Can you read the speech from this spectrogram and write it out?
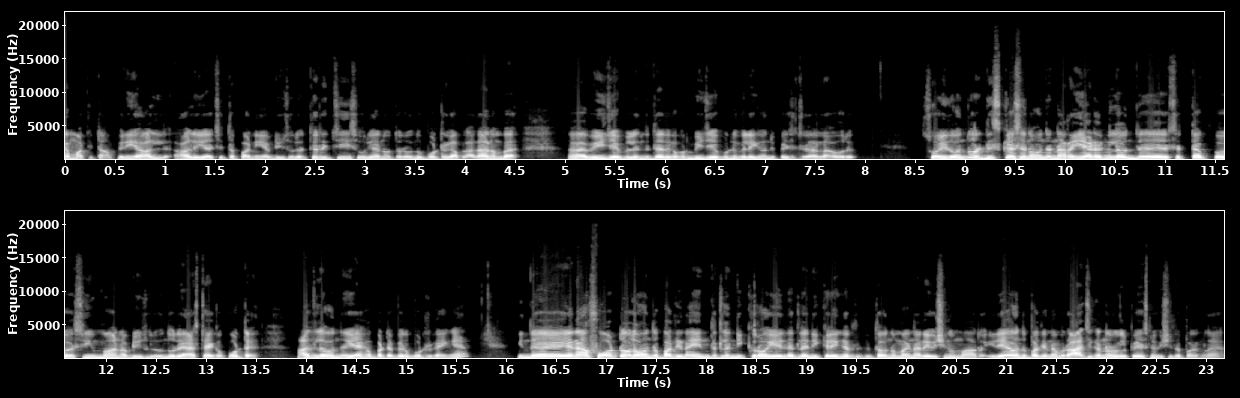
ஏமாற்றிட்டான் பெரிய ஆள் ஆலியா சித்தப்பாணி அப்படின்னு சொல்லி திருச்சி சூர்யான்னு ஒருத்தர் வந்து போட்டிருக்காப்புல. அதான் நம்ம பிஜேபியில் இருந்துட்டு அதுக்கப்புறம் பிஜேபி பொண்ணு விலகி வந்து பேசிட்டு இருக்காரு அவர். ஸோ இது வந்து ஒரு டிஸ்கஷனை வந்து நிறைய இடங்களில் வந்து செட்டப் சீமான் அப்படின்னு சொல்லி வந்து ஒரு ஹேஷ்டேக்கை போட்டு அதில் வந்து ஏகப்பட்ட பேர் போட்டிருக்காங்க. இந்த ஏன்னா ஃபோட்டோவில் வந்து பார்த்தீங்கன்னா எந்த இடத்துல நிற்கிறோம் எந்த இடத்துல நிற்கலைங்கிறதுக்கு தகுந்த மாதிரி நிறைய விஷயங்கள் மாறும். இதே வந்து பார்த்தீங்கன்னா நம்ம ராஜ்கண்ணன் பேசின விஷயத்த பாருங்களேன்.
